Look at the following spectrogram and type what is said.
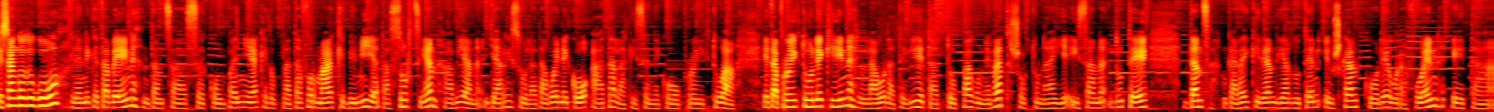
Esango dugu, lehenik eta behin, dantzaz konpainiak edo plataformak 2000 eta sortzian abian jarri zuela dagoeneko atalak izeneko proiektua. Eta proiektu honekin, laurategi eta topagune bat sortu nahi izan dute, dantza garaikidean duten euskal koreografoen eta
